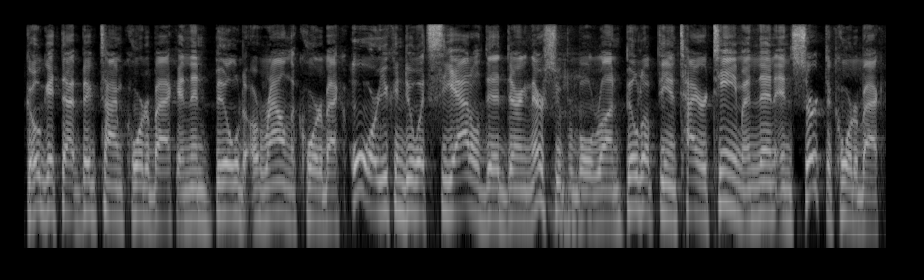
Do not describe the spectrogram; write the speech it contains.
go get that big time quarterback and then build around the quarterback, or you can do what Seattle did during their Super Bowl mm-hmm. run, build up the entire team and then insert the quarterback.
